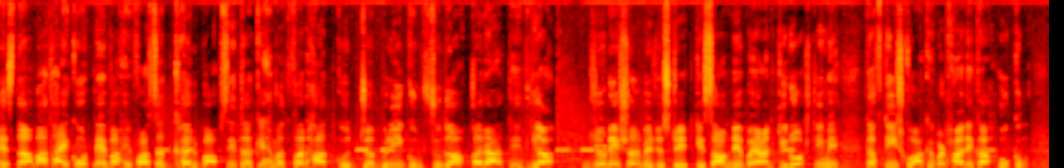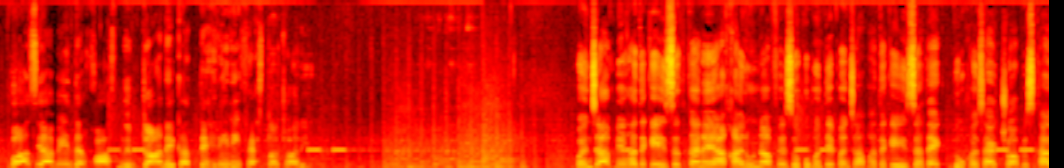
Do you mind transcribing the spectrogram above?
इस्लामाबाद हाई कोर्ट ने बाहिफाजत घर वापसी तक अहमद फरहाद को जबरी गुमशुदा करार दे दिया। जुडिशल मजिस्ट्रेट के सामने बयान की रोशनी में तफ्तीश को आगे बढ़ाने का हुक्म। बाजियाबी दरख्वास्त निपटाने का तहरीरी फैसला जारी। पंजाब में हतक इज़्ज़त का नया कानून नाफिज। हुकूमत ने पंजाब हतक इज़्ज़त एक्ट 2024 का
